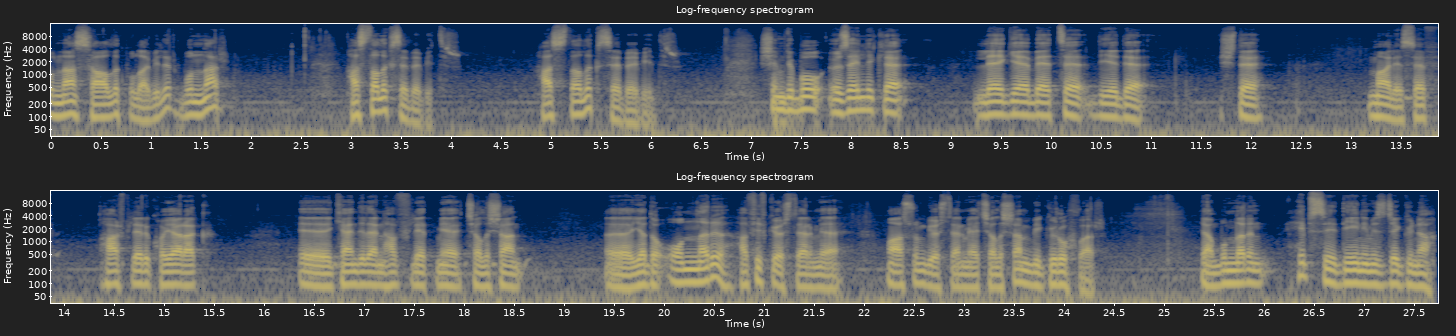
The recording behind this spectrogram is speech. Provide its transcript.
bundan sağlık bulabilir. Bunlar hastalık sebebidir. Hastalık sebebidir. Şimdi bu özellikle LGBT diye de işte maalesef harfleri koyarak e, kendilerini hafifletmeye çalışan e, ya da onları hafif göstermeye, masum göstermeye çalışan bir güruh var. Yani bunların hepsi dinimizce günah.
